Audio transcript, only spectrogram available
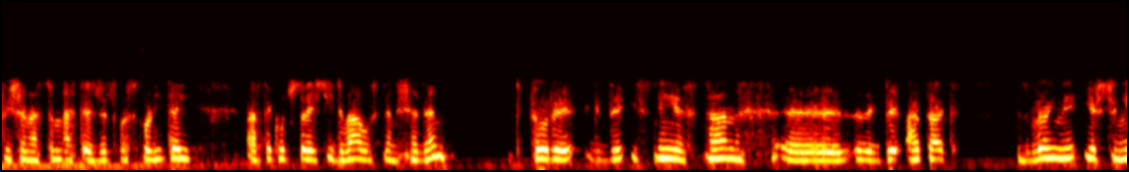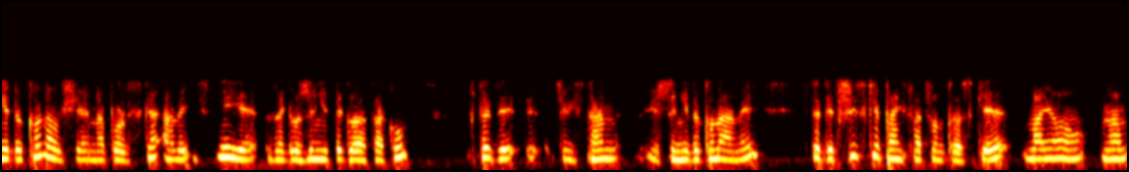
pisze na stronach też Rzeczpospolitej, artykuł 42 ustęp 7, który, gdy istnieje stan, e, gdy atak zbrojny jeszcze nie dokonał się na Polskę, ale istnieje zagrożenie tego ataku, wtedy, e, czyli stan jeszcze niedokonany, wtedy wszystkie państwa członkowskie mają nam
